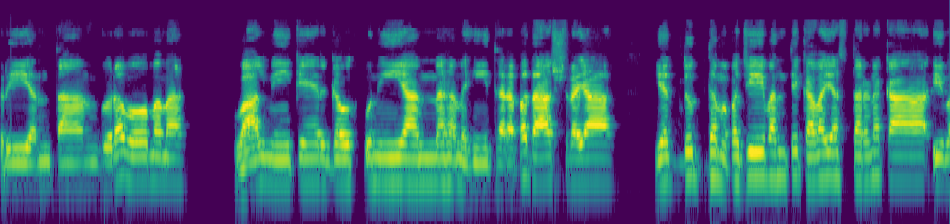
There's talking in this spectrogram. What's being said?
प्रीयन्ताम् गुरवो मम। ವಾಲ್ಮೀಕೇರ್ಗೌಃ ಮಹೀಧರ ಪದಾಶ್ರಯ ಯದ್ದುಗ್ಧಮುಪಜೀವಂತಿ ಕವಯಸ್ತರ್ಣಕಾ ಇವ,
